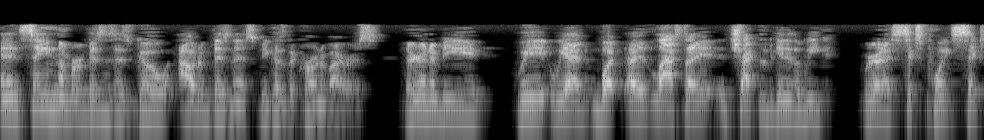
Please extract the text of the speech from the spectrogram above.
an insane number of businesses go out of business because of the coronavirus. They're going to be we we had what uh, last I checked at the beginning of the week, we were at a 6.6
